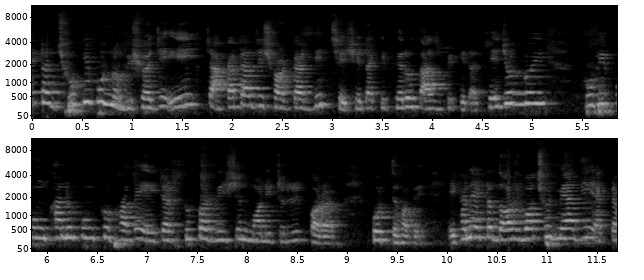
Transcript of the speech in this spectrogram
একটা ঝুঁকিপূর্ণ বিষয় যে এই টাকাটা যে সরকার দিচ্ছে সেটা কি ফেরত আসবে কিনা? সেই জন্যই খুবই পুঙ্খানুপুঙ্খভাবে এটার সুপারভিশন মনিটরিং করা, করতে হবে। এখানে একটা দশ বছর মেয়াদি একটা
